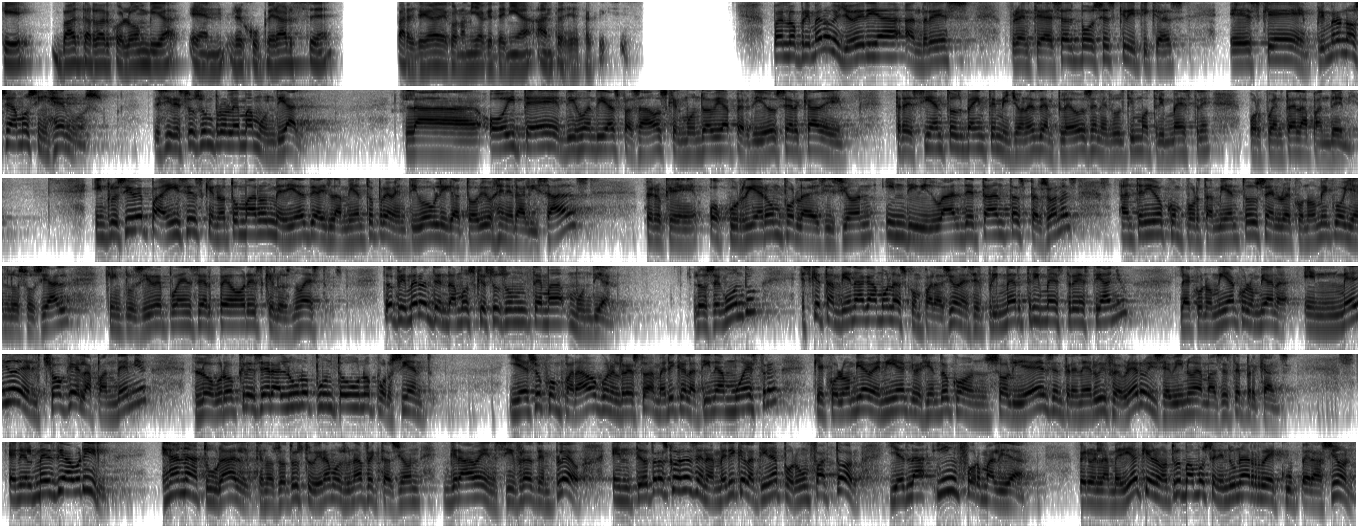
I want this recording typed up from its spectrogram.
que va a tardar Colombia en recuperarse para llegar a la economía que tenía antes de esta crisis? Pues lo primero que yo diría, Andrés, frente a esas voces críticas, es que primero no seamos ingenuos. Es decir, esto es un problema mundial. La OIT dijo en días pasados que el mundo había perdido cerca de 320 millones de empleos en el último trimestre por cuenta de la pandemia. Inclusive países que no tomaron medidas de aislamiento preventivo obligatorio generalizadas pero que ocurrieron por la decisión individual de tantas personas, han tenido comportamientos en lo económico y en lo social que inclusive pueden ser peores que los nuestros. Entonces, primero entendamos que esto es un tema mundial. Lo segundo es que también hagamos las comparaciones. El primer trimestre de este año, la economía colombiana, en medio del choque de la pandemia, logró crecer al 1.1%. Y eso comparado con el resto de América Latina muestra que Colombia venía creciendo con solidez entre enero y febrero y se vino además este percance. En el mes de abril era natural que nosotros tuviéramos una afectación grave en cifras de empleo, entre otras cosas en América Latina por un factor y es la informalidad. Pero en la medida que nosotros vamos teniendo una recuperación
